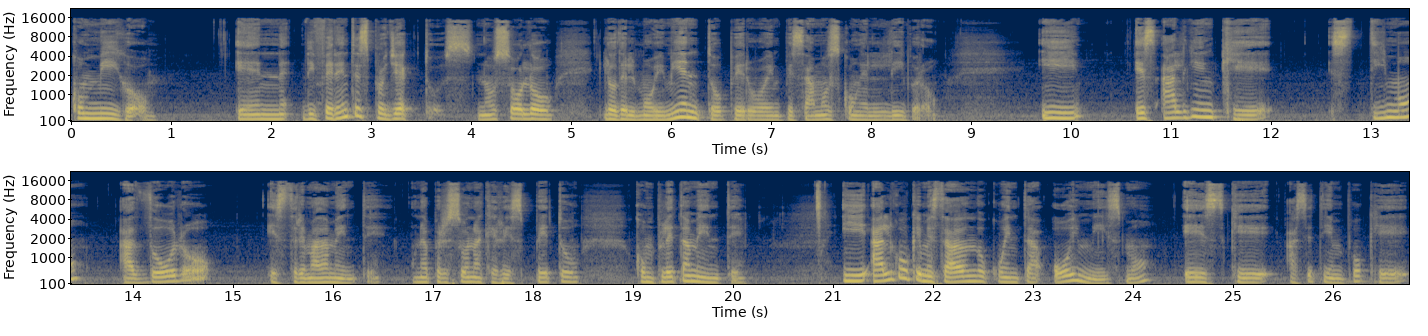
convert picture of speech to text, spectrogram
conmigo en diferentes proyectos, no solo lo del movimiento, pero empezamos con el libro. Y es alguien que estimo, adoro extremadamente, una persona que respeto completamente. Y algo que me estaba dando cuenta hoy mismo es que hace tiempo que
